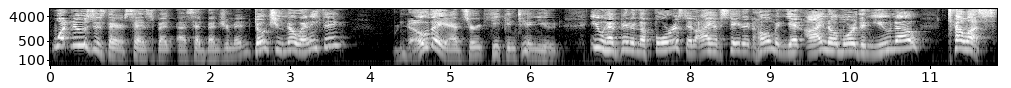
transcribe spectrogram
"What news is there?" Says ben, uh, said Benjamin. "Don't you know anything?" No, they answered. He continued, "You have been in the forest, and I have stayed at home, and yet I know more than you know. Tell us,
